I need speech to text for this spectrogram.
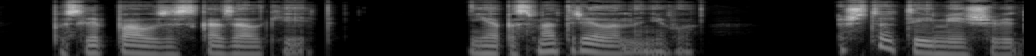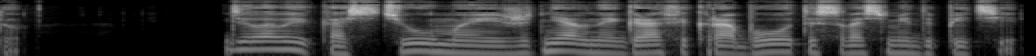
— после паузы сказал Кейт. Я посмотрела на него. «Что ты имеешь в виду?» Деловые костюмы, ежедневный график работы с восьми до пяти,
